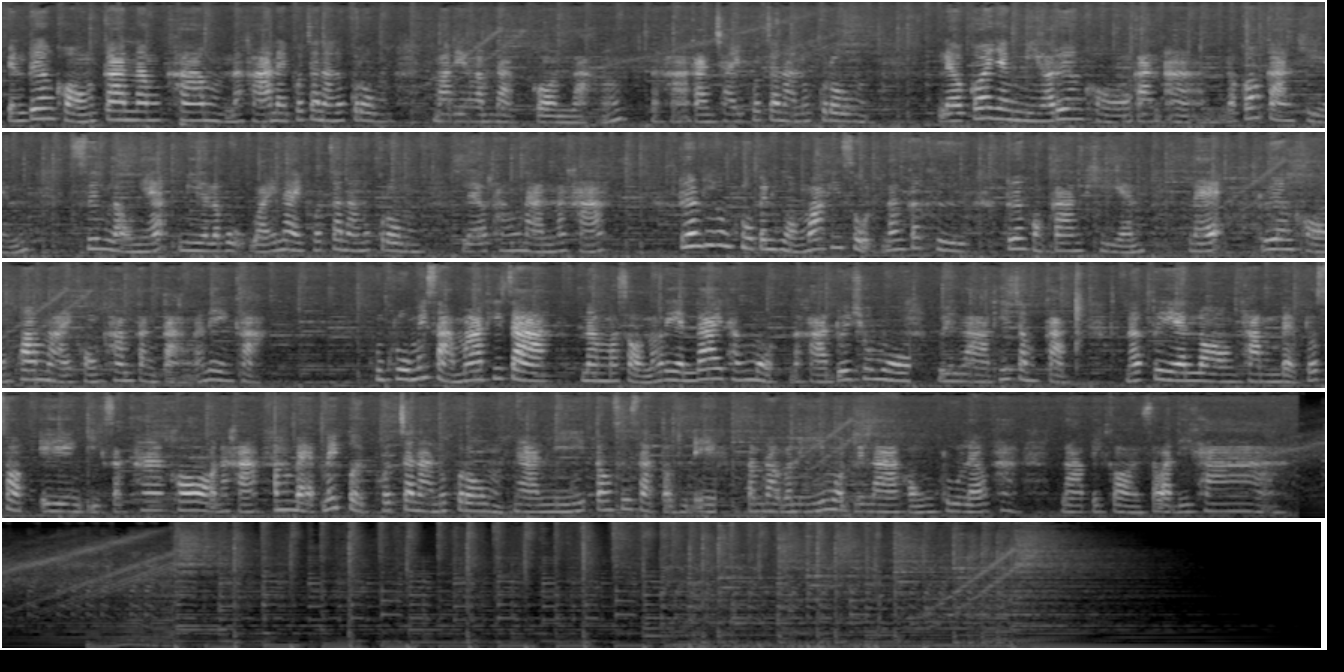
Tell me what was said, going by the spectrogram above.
เป็นเรื่องของการนำคำนะคะ ในพจนานุกรมมาเรียงลำดับก่อนหลังนะคะ การใช้พจนานุกรม แล้วก็ยังมีเรื่องของการอ่านแล้วก็การเขียน ซึ่งเหล่านี้มีระบุไว้ในพจนานุกรมแล้วทั้งนั้นนะคะ เรื่องที่คุณครูเป็นห่วงมากที่สุดนั่นก็คือ เรื่องของการเขียนและ เรื่องของความหมายของคำต่างๆ นั่นเองค่ะ คุณครูไม่สามารถที่จะนำมาสอนนักเรียนได้ทั้งหมดนะคะ ด้วยชั่วโมงเวลาที่จำกัด นักเรียนลองทำแบบทดสอบเองอีกสัก 5 ข้อนะคะทำแบบไม่เปิดพจนานุกรม งานนี้ต้องซื่อสัตย์ต่อตนเองสำหรับวันนี้หมดเวลาของคุณครูแล้วค่ะ ลาไปก่อน สวัสดีค่ะ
